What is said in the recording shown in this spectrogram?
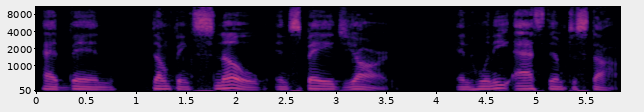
had been dumping snow in Spade's yard, and when he asked them to stop,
